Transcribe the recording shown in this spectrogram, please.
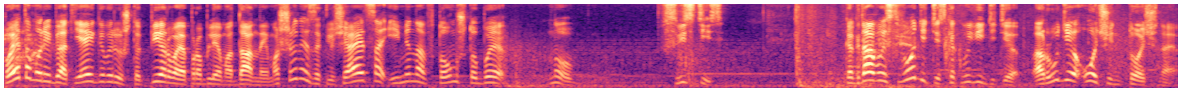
Поэтому, ребят, я и говорю, что первая проблема данной машины заключается именно в том, чтобы, ну, свестись. Когда вы сводитесь, как вы видите, орудие очень точное.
